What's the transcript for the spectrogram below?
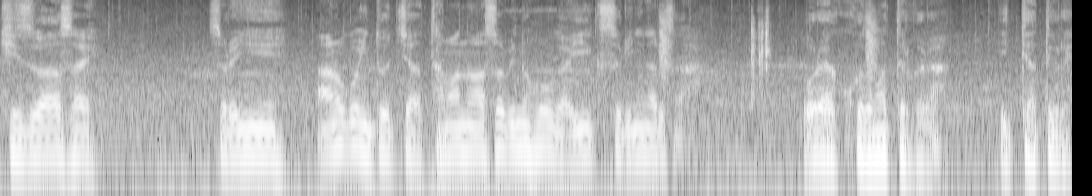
傷は浅い。それにあの子にとっちゃ玉の遊びの方がいい薬になるさ。俺はここで待ってるから行ってやってくれ。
